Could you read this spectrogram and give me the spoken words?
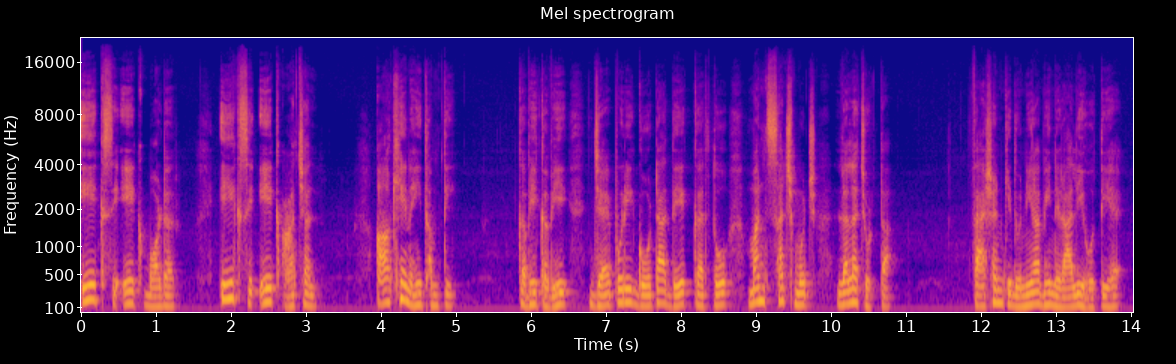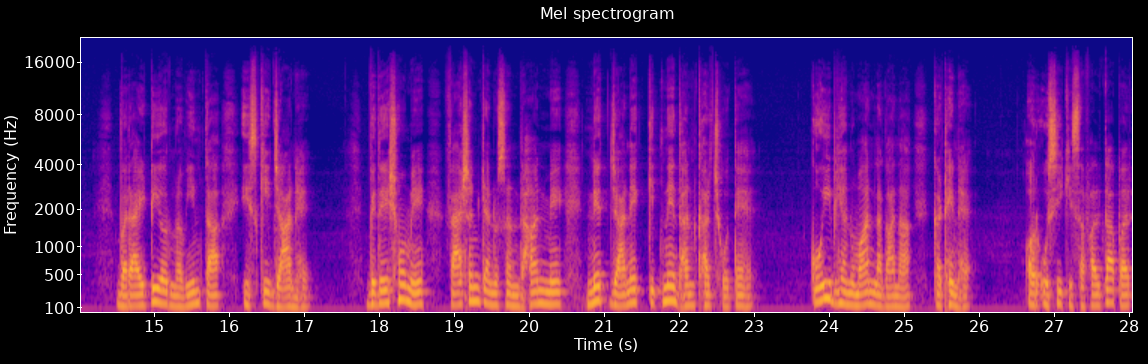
एक से एक बॉर्डर, एक से एक आंचल, आँखें नहीं थमती। कभी कभी जयपुरी गोटा देखकर तो मन सचमुच ललच उठता। फ़ैशन की दुनिया भी निराली होती है। वैरायटी और नवीनता इसकी जान है। विदेशों में फ़ैशन के अनुसंधान में नित जाने कितने धन खर्च होते हैं। कोई भी अनुमान लगाना कठिन है। और उसी की सफलता पर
